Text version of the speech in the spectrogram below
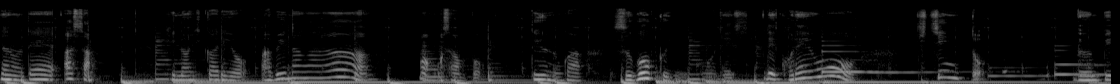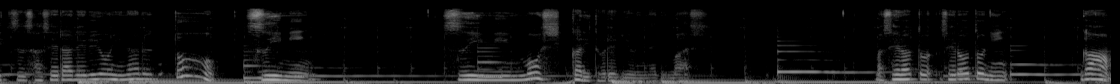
なので朝日の光を浴びながら、まあ、お散歩っていうのがすごく有効です。でこれをきちんと分泌させられるようになると睡眠。睡眠もしっかり取れるようになります、まあ、セロトセロトニンが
